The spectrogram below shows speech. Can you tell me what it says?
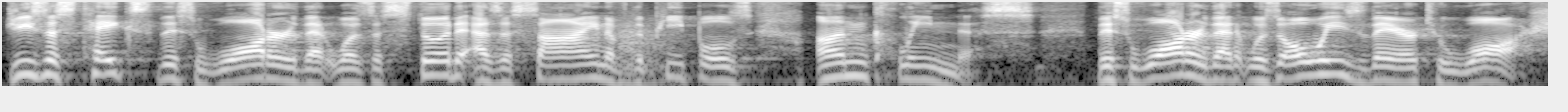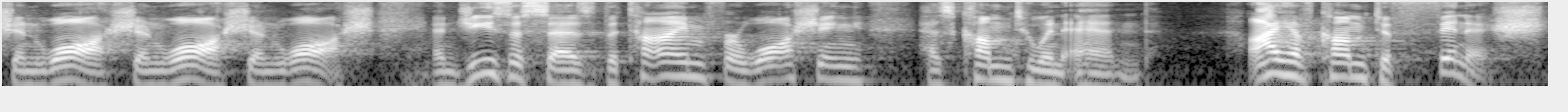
Jesus takes this water that was stood as a sign of the people's uncleanness, this water that was always there to wash and wash and wash and wash. And Jesus says, The time for washing has come to an end. I have come to finish,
